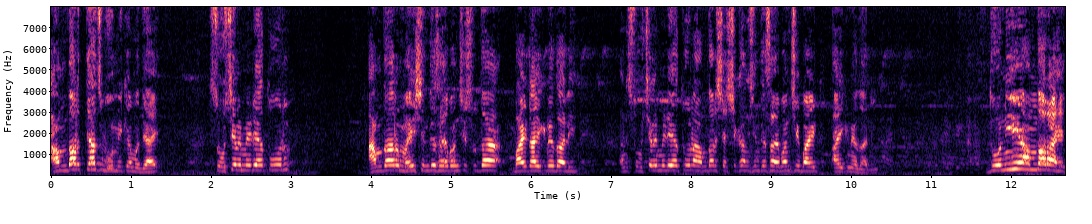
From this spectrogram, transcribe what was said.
आमदार त्याच भूमिकेमध्ये आहेत. सोशल मीडियातून आमदार महेश शिंदे साहेबांची सुद्धा बाईट ऐकण्यात आली. आणि सोशल मीडियातून आमदार शशिकांत शिंदे साहेबांची बाईट ऐकण्यात आली. दोन्हीही आमदार आहेत.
